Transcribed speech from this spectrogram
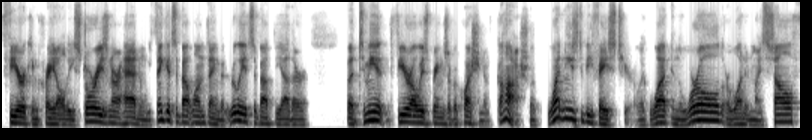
fear can create all these stories in our head and we think it's about one thing, but really it's about the other. But to me, fear always brings up a question of, gosh, like what needs to be faced here? Like what in the world or what in myself?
